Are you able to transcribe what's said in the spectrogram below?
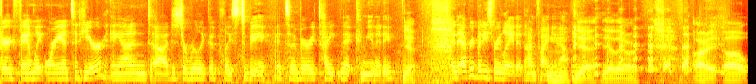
very family oriented here, and uh, just a really good place to be. It's a very tight knit community. Yeah. And everybody's related. I'm finding mm-hmm. out. yeah, yeah, they are. All right. Uh,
